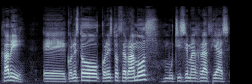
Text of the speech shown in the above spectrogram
Javi, eh, con, esto, con esto cerramos. Muchísimas gracias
